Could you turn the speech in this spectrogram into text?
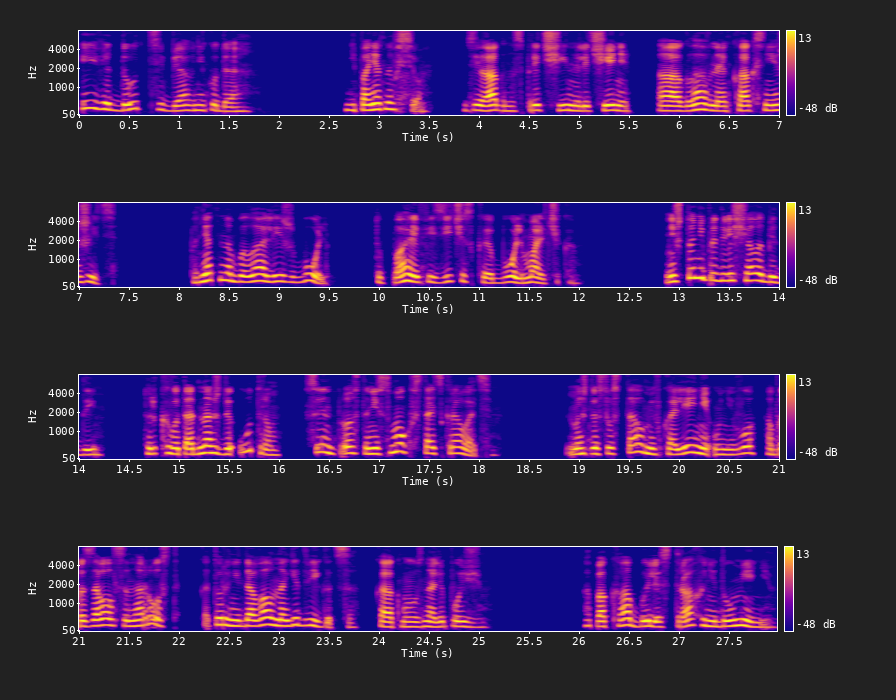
и ведут тебя в никуда. Непонятно все. Диагноз, причины, лечение, а главное, как с ней жить. Понятна была лишь боль, тупая физическая боль мальчика. Ничто не предвещало беды. Только вот однажды утром сын просто не смог встать с кровати. Между суставами в колене у него образовался нарост, который не давал ноге двигаться, как мы узнали позже. А пока были страх и недоумение.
